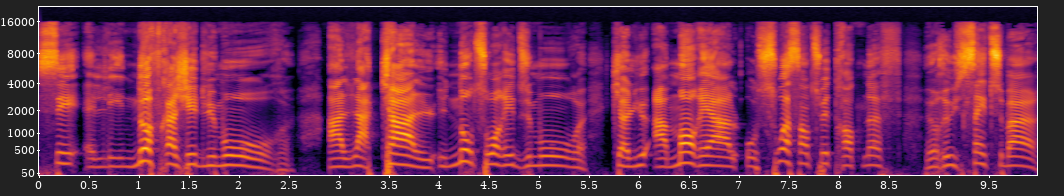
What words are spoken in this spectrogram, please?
c'est les naufragés de l'humour à La Cale, une autre soirée d'humour qui a lieu à Montréal au 6839 rue Saint-Hubert.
